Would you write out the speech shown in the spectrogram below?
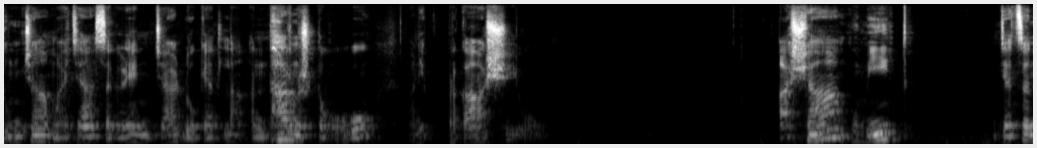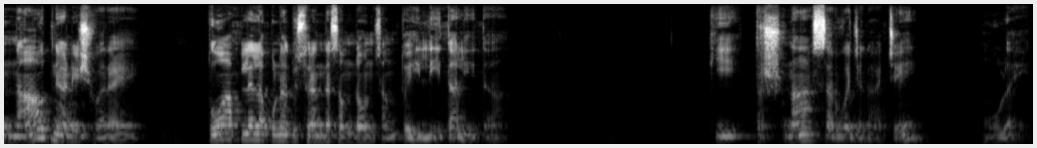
तुमच्या माझ्या सगळ्यांच्या डोक्यातला अंधार नष्ट हो आणि प्रकाश येऊ अशा भूमीत ज्याचं नाव ज्ञानेश्वर आहे तो आपल्याला पुन्हा दुसऱ्यांदा समजावून सांगतो हे लिहिता लिहिता. की तृष्णा सर्व जगाचे मूळ आहे.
